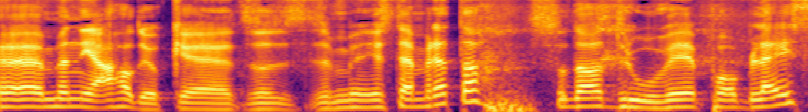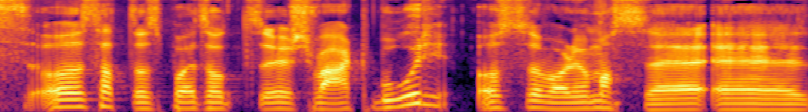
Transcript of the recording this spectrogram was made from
Eh, men jeg hadde jo ikke så, så mye stemmerett, da. Så da dro vi på Blaze og satte oss på et sånt eh, svært bord. Og så var det jo masse eh,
